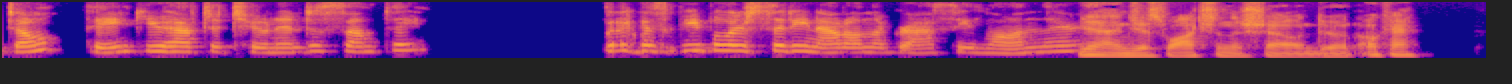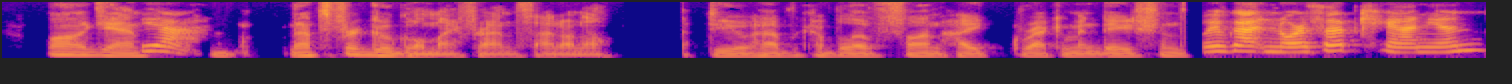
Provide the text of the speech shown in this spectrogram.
don't think you have to tune into something because people are sitting out on the grassy lawn there. Yeah, and just watching the show and doing okay. Well, again, Yeah. that's for Google, my friends. I don't know. Do you have a couple of fun hike recommendations? We've got Northup Canyon,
